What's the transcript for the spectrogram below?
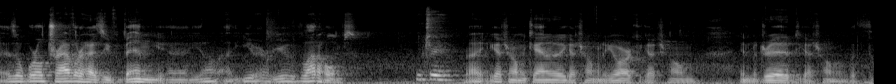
as a world traveler as you've been, you, uh, you know, you're you have a lot of homes, True. right? You got your home in Canada, you got your home in New York, you got your home in Madrid, you got your home with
